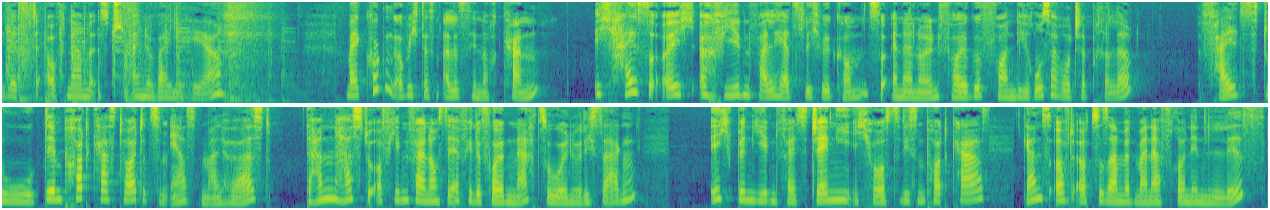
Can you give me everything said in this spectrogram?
Die letzte Aufnahme ist schon eine Weile her. Mal gucken, ob ich das alles hier noch kann. Ich heiße euch auf jeden Fall herzlich willkommen zu einer neuen Folge von Die rosarote Brille. Falls du den Podcast heute zum ersten Mal hörst, dann hast du auf jeden Fall noch sehr viele Folgen nachzuholen, würde ich sagen. Ich bin jedenfalls Jenny, ich hoste diesen Podcast, ganz oft auch zusammen mit meiner Freundin Liz.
